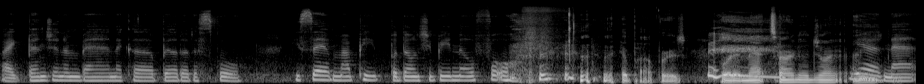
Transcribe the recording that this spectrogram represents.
Like Benjamin Banneker, Builder the School. He said, My people, don't you be no fool. Hip hop version. Or the Nat Turner joint. Yeah, Nat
